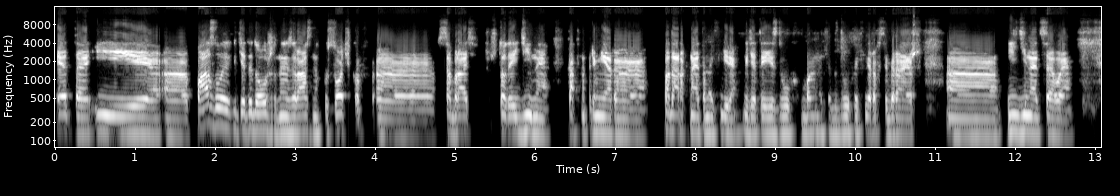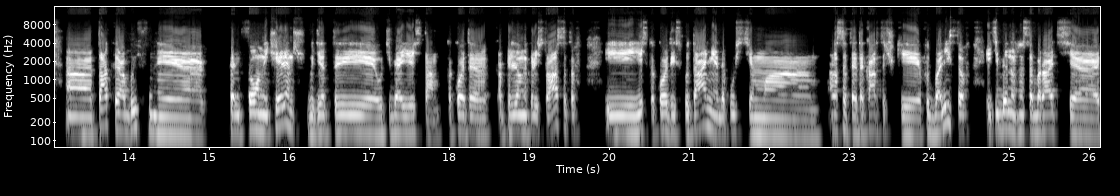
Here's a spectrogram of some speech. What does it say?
это и а, пазлы, где ты должен из разных кусочков а, собрать что-то единое, как, например, подарок на этом эфире, где ты из двух баночек, с двух эфиров собираешь единое целое. Так и обычные коллекционный челлендж, где ты, у тебя есть там какое-то определенное количество ассетов, и есть какое-то испытание, допустим, э, ассеты — это карточки футболистов, и тебе нужно собрать э,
